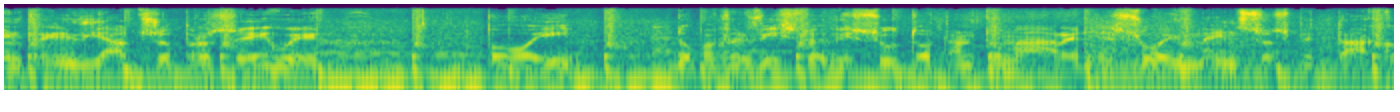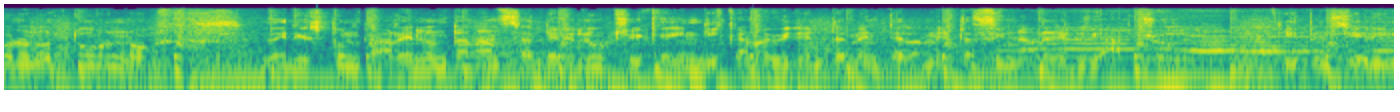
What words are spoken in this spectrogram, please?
Mentre il viaggio prosegue, poi, dopo aver visto e vissuto tanto mare nel suo immenso spettacolo notturno, vedi spuntare in lontananza delle luci che indicano evidentemente la meta finale del viaggio. I pensieri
